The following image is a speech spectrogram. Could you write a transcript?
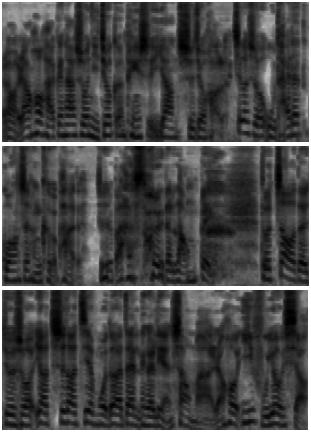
然后然后还跟他说：“你就跟平时一样吃就好了。”这个时候舞台的光是很可怕的，就是把他所有的狼狈都照的，就是说要吃到芥末都在那个脸上嘛。然后衣服又小，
